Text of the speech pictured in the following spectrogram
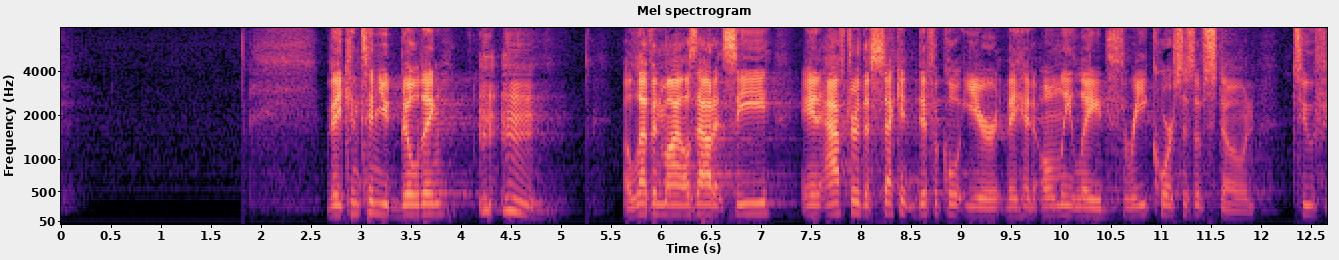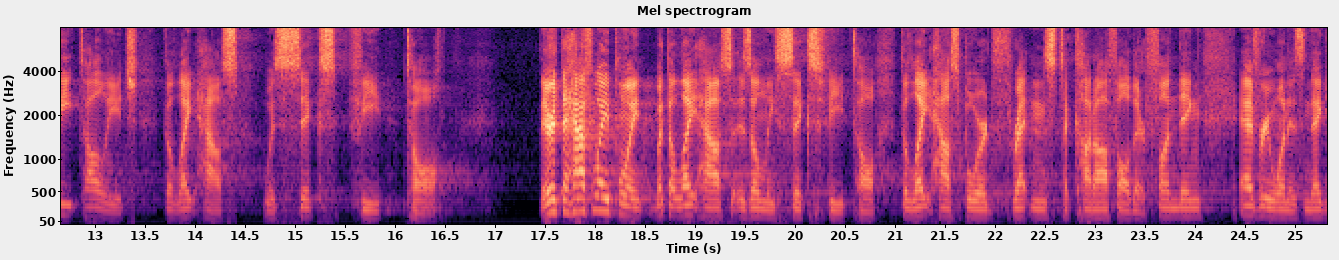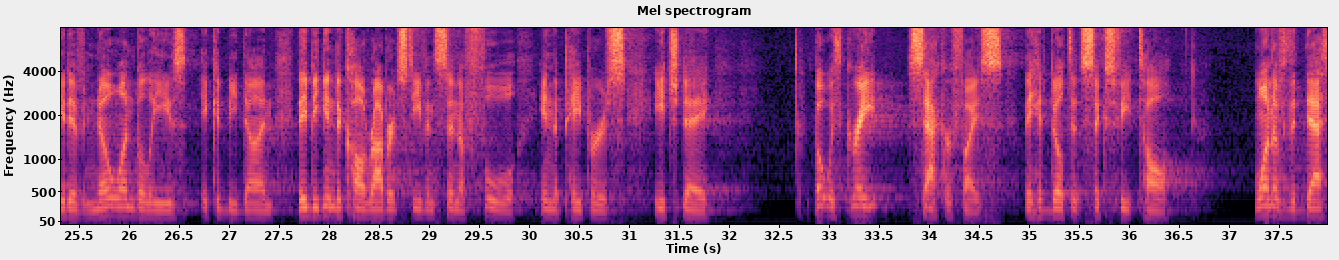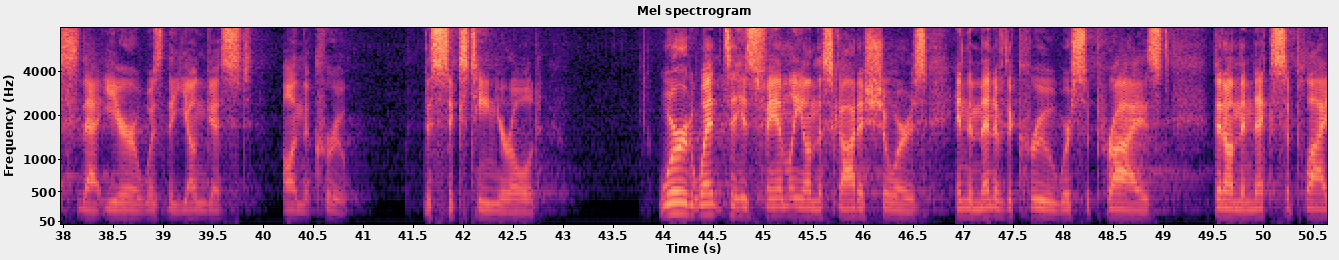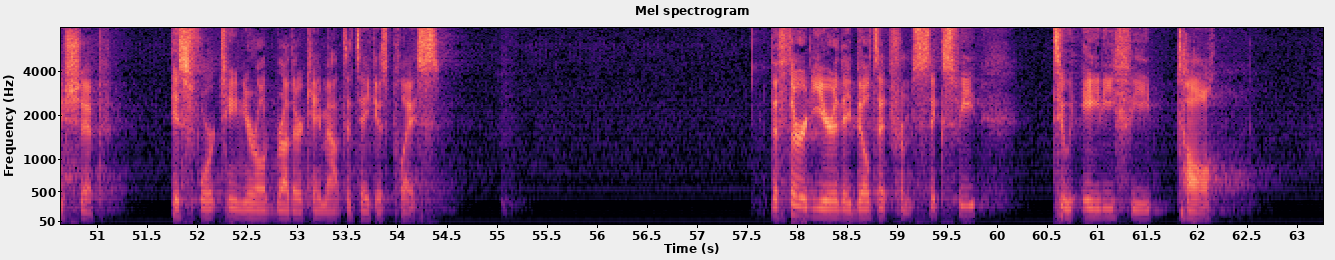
They continued building 11 miles out at sea, and after the second difficult year, they had only laid three courses of stone, two feet tall each. The lighthouse was six feet tall. They're at the halfway point, but the lighthouse is only six feet tall. The lighthouse board threatens to cut off all their funding. Everyone is negative. No one believes it could be done. They begin to call Robert Stevenson a fool in the papers each day. But with great sacrifice, they had built it six feet tall. One of the deaths that year was the youngest on the crew, the 16 year old. Word went to his family on the Scottish shores, and the men of the crew were surprised that on the next supply ship, his 14 year old brother came out to take his place. The third year, they built it from six feet to 80 feet tall,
